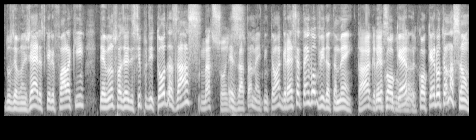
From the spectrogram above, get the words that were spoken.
dos evangelhos que ele fala que devemos fazer discípulos de todas as nações. Exatamente. Então a Grécia está envolvida também. Tá, a Grécia e qualquer envolvida. qualquer outra nação.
